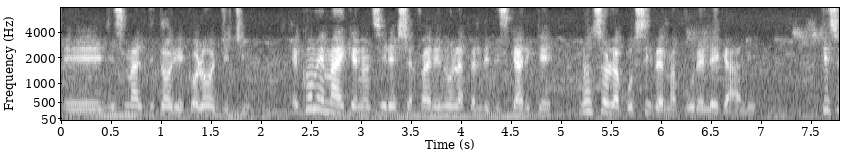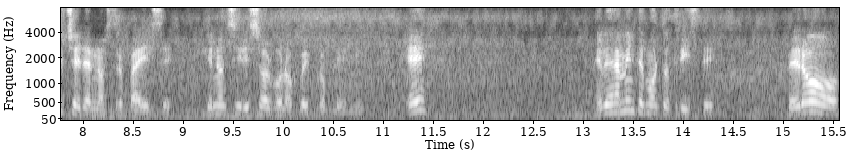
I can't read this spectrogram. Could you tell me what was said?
eh, gli smaltitori ecologici. E come mai che non si riesce a fare nulla per le discariche non solo abusive ma pure legali? Che succede al nostro paese che non si risolvono quei problemi. E è veramente molto triste. Però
